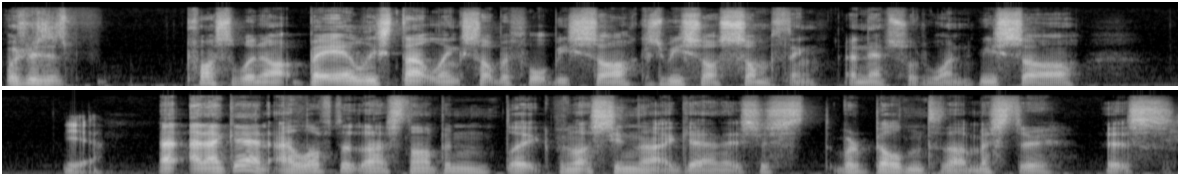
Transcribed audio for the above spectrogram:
Which means it's possibly not. But at least that links up with what we saw because we saw something in episode one. We saw. Yeah. And again, I love that that's not been like we've not seen that again. It's just we're building to that mystery. It's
